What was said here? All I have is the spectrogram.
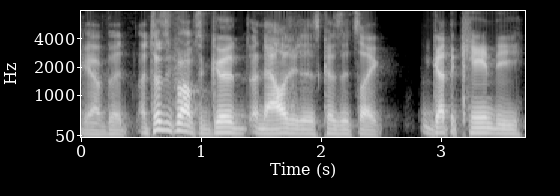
Yeah, but a Tootsie Pop's a good analogy to this because it's like you got the candy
